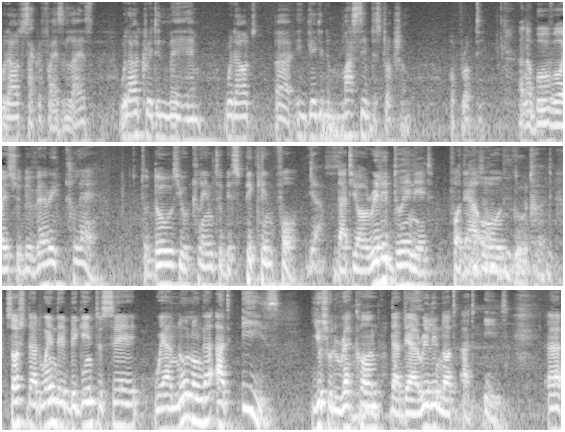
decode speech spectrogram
without sacrificing lives, without creating mayhem, without uh, engaging in massive destruction of property. And above all, it should be very clear to those you claim to be speaking for Yes. that you're really doing it for their own good. good. Such that when they begin to say, we are no longer at ease, you should reckon that they are really not at ease. Uh,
